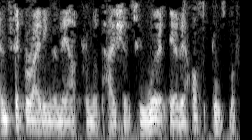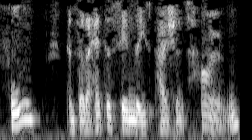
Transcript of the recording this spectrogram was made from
and separating them out from the patients who weren't. Now their hospitals were full, and so they had to send these patients home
